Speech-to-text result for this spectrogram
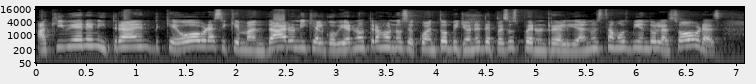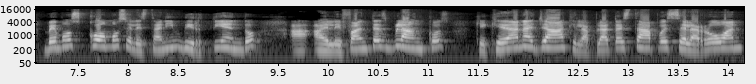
Aquí vienen y traen que obras y que mandaron y que el gobierno trajo no sé cuántos billones de pesos, pero en realidad no estamos viendo las obras. Vemos cómo se le están invirtiendo a, a elefantes blancos que quedan allá, que la plata está, pues se la roban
